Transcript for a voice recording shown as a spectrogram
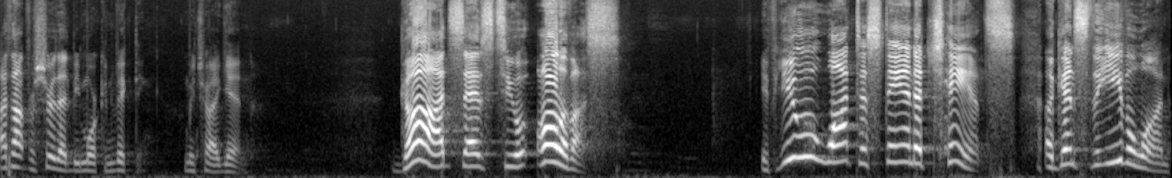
I thought for sure that'd be more convicting. Let me try again. God says to all of us if you want to stand a chance against the evil one,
